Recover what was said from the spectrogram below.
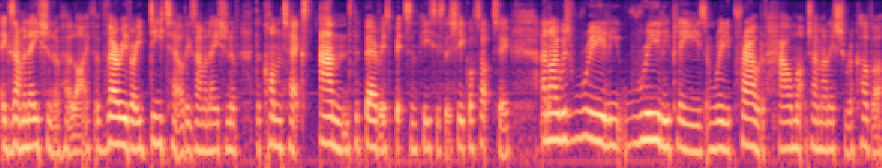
examination of her life, a very, very detailed examination of the context and the various bits and pieces that she got up to. And I was really, really pleased and really proud of how much I managed to recover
